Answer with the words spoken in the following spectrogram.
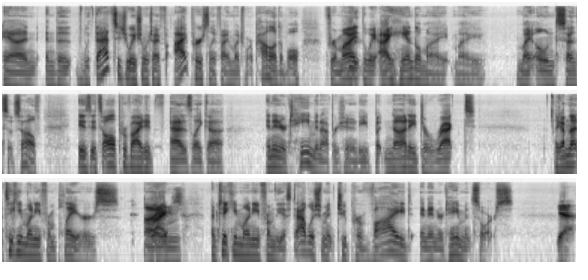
And and the with that situation which I, f- I personally find much more palatable for my mm. the way I handle my my my own sense of self is it's all provided as like a an entertainment opportunity but not a direct like I'm not taking money from players. I'm Right. I'm taking money from the establishment to provide an entertainment source yeah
